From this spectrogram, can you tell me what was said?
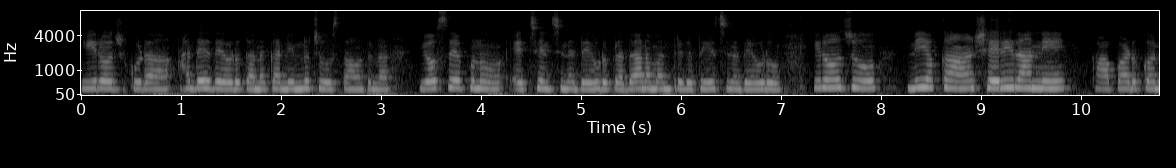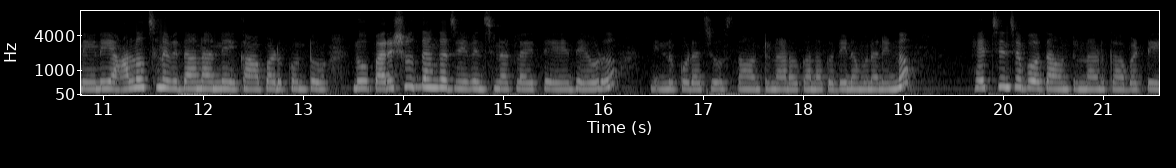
ఈరోజు కూడా అదే దేవుడు కనుక నిన్ను చూస్తూ ఉంటున్నాడు. యోసేపును హెచ్చించిన దేవుడు ప్రధానమంత్రిగా తీర్చిన దేవుడు ఈరోజు నీ యొక్క శరీరాన్ని కాపాడుకొని నీ ఆలోచన విధానాన్ని కాపాడుకుంటూ నువ్వు పరిశుద్ధంగా జీవించినట్లయితే దేవుడు నిన్ను కూడా చూస్తూ ఉంటున్నాడు. ఒకనొక దినమున నిన్ను హెచ్చించబోతూ ఉంటున్నాడు కాబట్టి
